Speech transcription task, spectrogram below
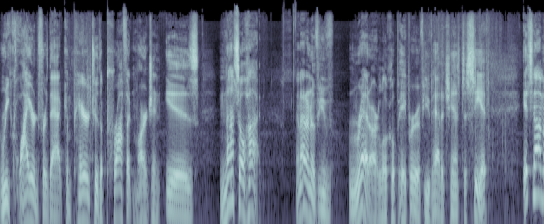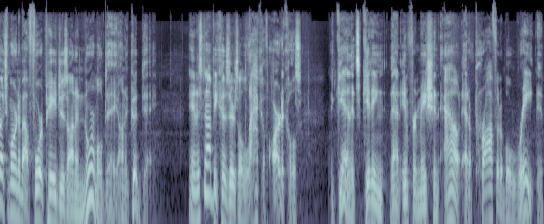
required for that compared to the profit margin is not so hot. And I don't know if you've read our local paper, if you've had a chance to see it. It's not much more than about four pages on a normal day, on a good day. And it's not because there's a lack of articles. Again, it's getting that information out at a profitable rate. It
